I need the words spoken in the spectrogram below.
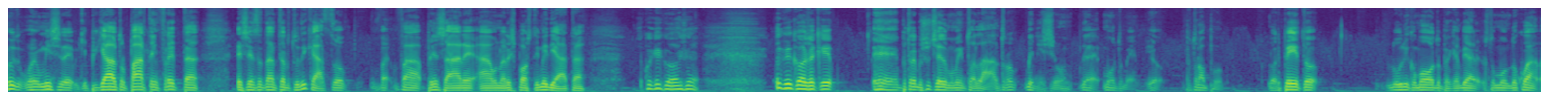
un missile che più che altro parte in fretta e senza tante rotture di cazzo fa, fa pensare a una risposta immediata a qualche cosa, qualche cosa che eh, potrebbe succedere da un momento all'altro. Benissimo, eh, molto bene. Io purtroppo, lo ripeto, l'unico modo per cambiare questo mondo qua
